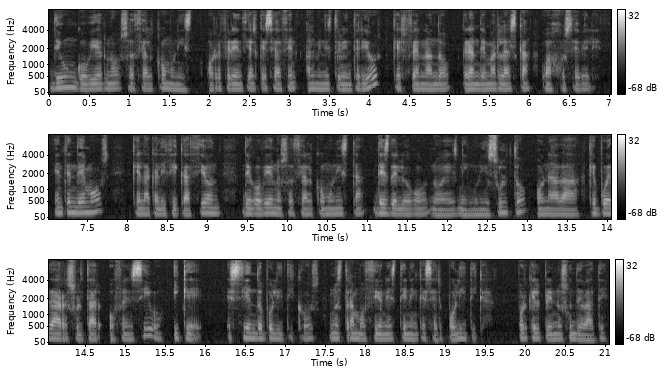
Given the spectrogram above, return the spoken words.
de un gobierno social comunista, o referencias que se hacen al ministro del Interior, que es Fernando Grande Marlasca, o a José Vélez. Entendemos que la calificación de gobierno social comunista desde luego no es ningún insulto o nada que pueda resultar ofensivo y que siendo políticos nuestras mociones tienen que ser políticas porque el pleno es un debate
